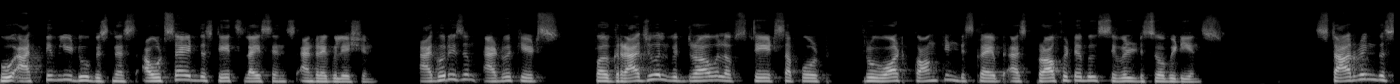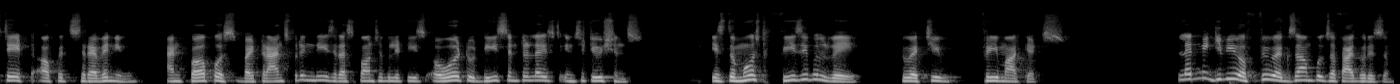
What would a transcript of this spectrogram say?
who actively do business outside the state's license and regulation. Agorism advocates for gradual withdrawal of state support through what Konkin described as profitable civil disobedience. Starving the state of its revenue and purpose by transferring these responsibilities over to decentralized institutions is the most feasible way to achieve free markets. Let me give you a few examples of agorism.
